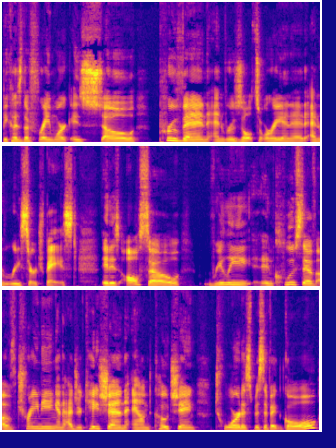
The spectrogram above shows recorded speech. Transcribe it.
because the framework is so proven and results oriented and research based it is also really inclusive of training and education and coaching toward a specific goal.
